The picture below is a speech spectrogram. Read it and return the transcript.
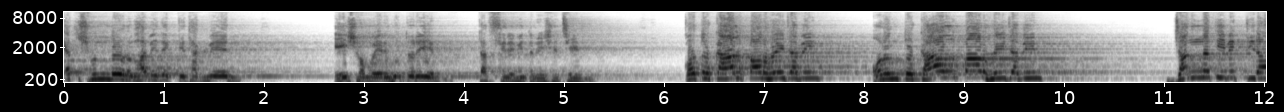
এত সুন্দর ভাবে দেখতে থাকবেন। এই সময়ের ভিতরে, তাফসিরের ভিতরে এসেছে। কত কাল পার হয়ে যাবে? অনন্ত কাল পার হয়ে যাবে। জান্নাতি ব্যক্তিরা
